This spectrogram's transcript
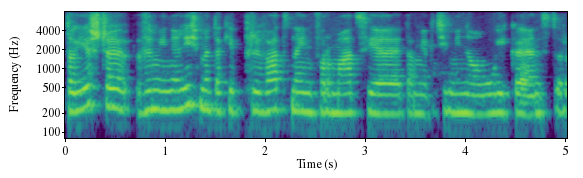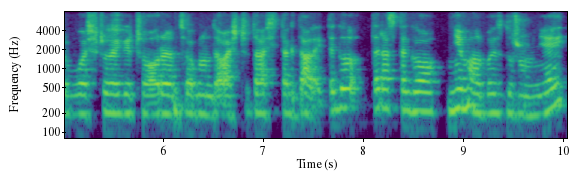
to jeszcze wymienialiśmy takie prywatne informacje, tam jak ci minął weekend, co robiłaś wczoraj wieczorem, co oglądałaś, czytałaś i tak dalej. Tego, teraz tego nie ma albo jest dużo mniej.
